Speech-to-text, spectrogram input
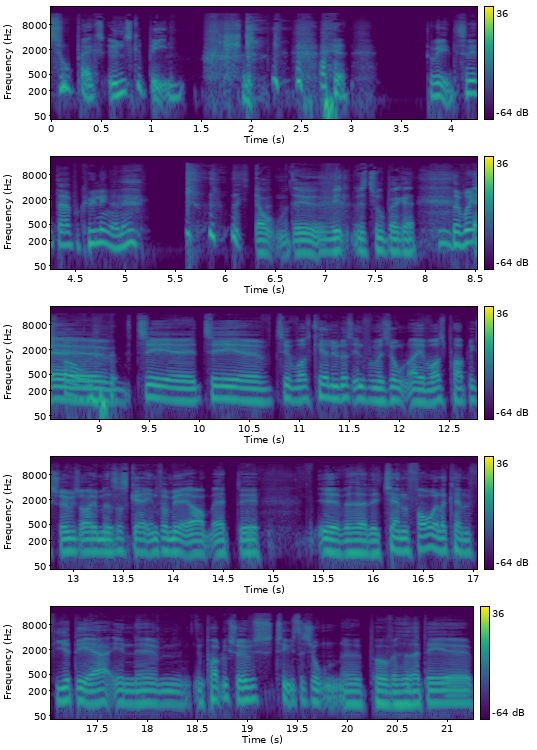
Tupacs ønskeben. Du ved, det er sådan et, der er på kyllingerne, ikke? jo, det er vildt, hvis Tupac er... The Wishbone. Øh, til, øh, til, øh, til vores kære lytters information, og i vores public service øje med, så skal jeg informere jer om, at øh, øh, hvad hedder det, Channel 4 eller Channel 4, det er en, øh, en public service tv-station øh, på, hvad hedder det, øh,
